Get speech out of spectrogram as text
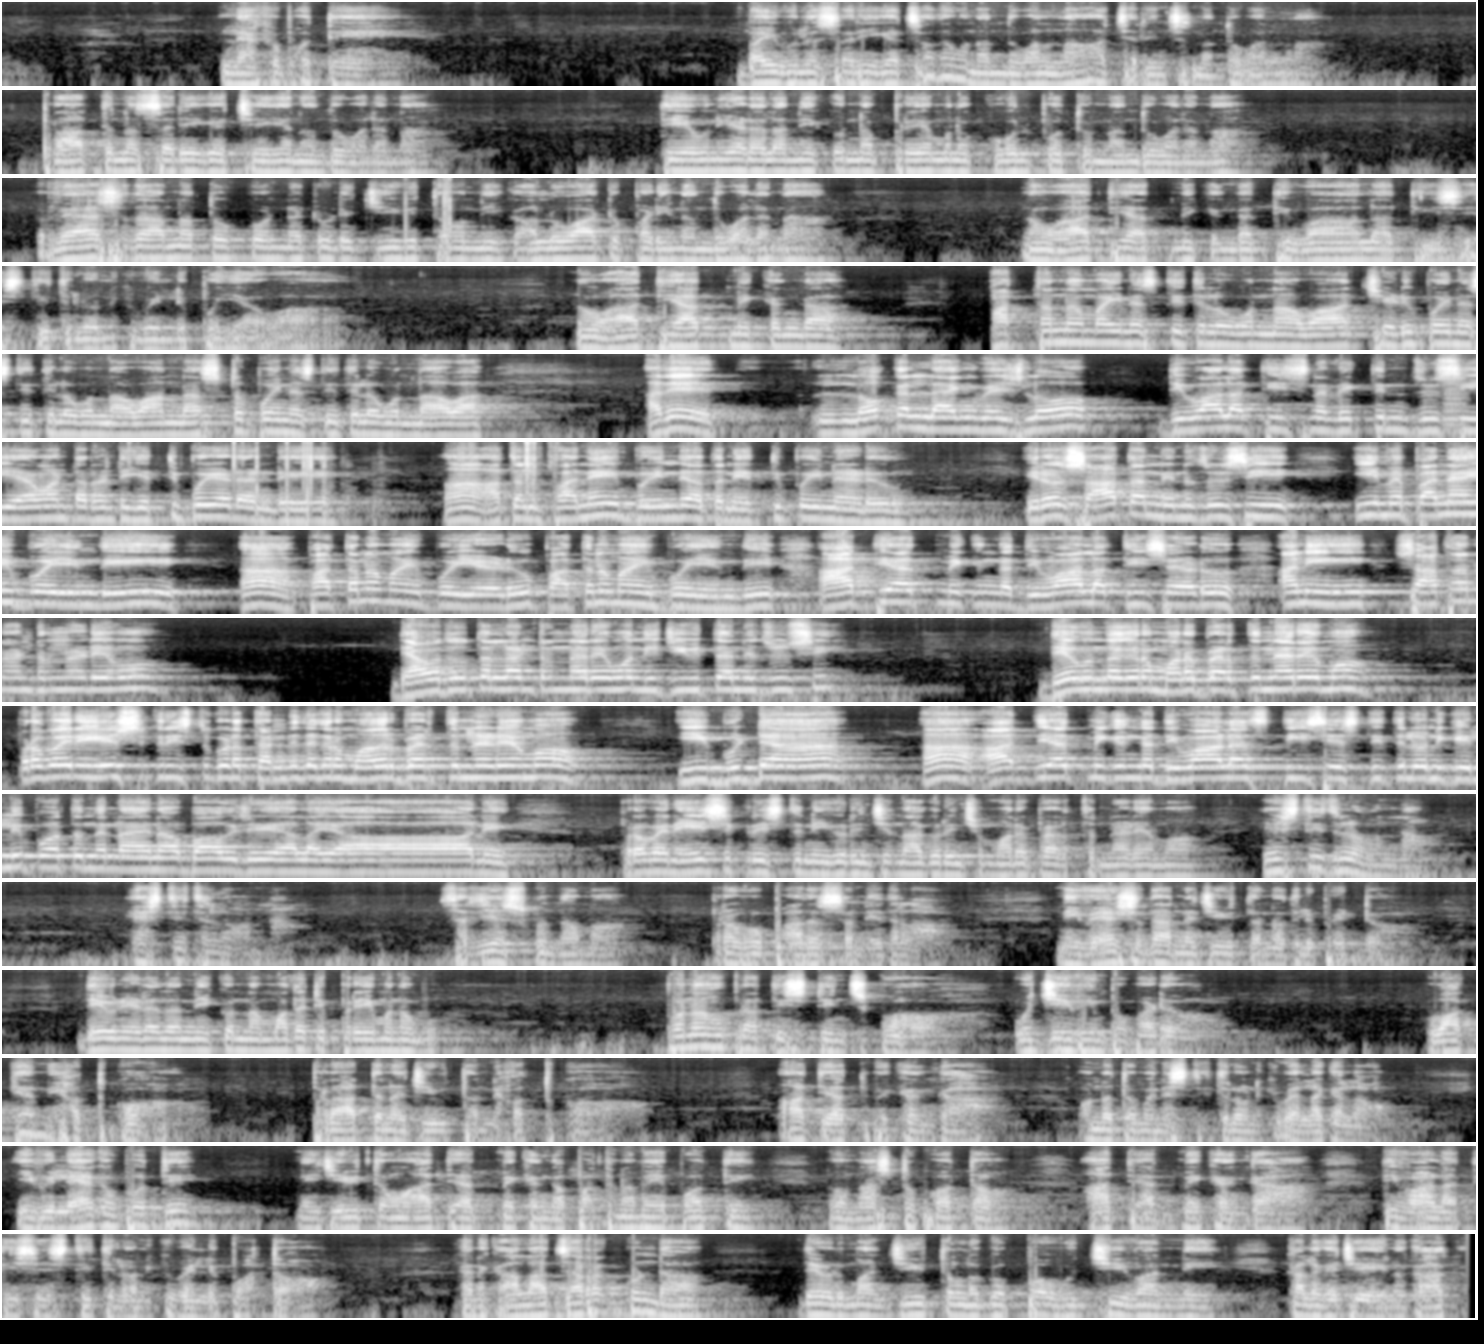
లేకపోతే బైబిల్ సరిగా చదవనందువలన ఆచరించినందువలన ప్రార్థన సరిగా చేయనందువలన దేవుని ఎడల నీకున్న ప్రేమను కోల్పోతున్నందువలన వేషధారణతో కూడినటువంటి జీవితం నీకు అలవాటు పడినందువలన నువ్వు ఆధ్యాత్మికంగా దివాలా తీసే స్థితిలోనికి వెళ్ళిపోయావా? నువ్వు ఆధ్యాత్మికంగా పతనమైన స్థితిలో ఉన్నావా? చెడిపోయిన స్థితిలో ఉన్నావా? నష్టపోయిన స్థితిలో ఉన్నావా? అదే లోకల్ లాంగ్వేజ్లో దివాలా తీసిన వ్యక్తిని చూసి ఏమంటారంటే ఎత్తిపోయాడండి. అతని పని అయిపోయింది అతను ఎత్తిపోయినాడు. ఈరోజు శాతం నిన్ను చూసి ఈమె పని అయిపోయింది పతనమైపోయాడు పతనం అయిపోయాడు పతనం అయిపోయింది ఆధ్యాత్మికంగా దివాలా తీశాడు అని శాతాన్ అంటున్నాడేమో. దేవదూతలు అంటున్నారేమో నీ జీవితాన్ని చూసి? దేవుని దగ్గర మొన పెడుతున్నారేమో? ప్రభైన యేసుక్రీస్తు కూడా తండ్రి దగ్గర మొదలు పెడుతున్నాడేమో? ఈ బిడ్డ ఆధ్యాత్మికంగా దివాళా తీసే స్థితిలోనికి వెళ్ళిపోతుంది నాయన బాగు చేయాలయా అని ప్రభైన యేసుక్రీస్తు నీ గురించి నా గురించి మొర పెడుతున్నాడేమో? ఏ స్థితిలో ఉన్నావు? ఏ స్థితిలో ఉన్నావు? సరి చేసుకుందామా? ప్రభు పాద సన్నిధిలో నీ వేషధారణ జీవితాన్ని వదిలిపెట్టు. దేవుని ఎడలో నీకున్న మొదటి ప్రేమను పునః ప్రతిష్ఠించుకో ఉజ్జీవింపబడు. వాక్యాన్ని హత్తుకో ప్రార్థన జీవితాన్ని హత్తుకో. ఆధ్యాత్మికంగా ఉన్నతమైన స్థితిలోనికి వెళ్ళగలవు. ఇవి లేకపోతే నీ జీవితం ఆధ్యాత్మికంగా పతనమైపోతే నువ్వు నష్టపోతావు. ఆధ్యాత్మికంగా దివాళా తీసే స్థితిలోనికి వెళ్ళిపోతావు. కనుక అలా జరగకుండా దేవుడు మన జీవితంలో గొప్ప ఉజ్జీవాన్ని కలగజేయను కాక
